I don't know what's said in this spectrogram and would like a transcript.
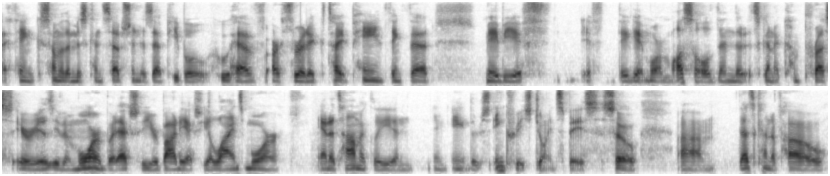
I think some of the misconception is that people who have arthritic type pain think that maybe if if they get more muscle, then that it's going to compress areas even more. But actually, your body actually aligns more anatomically, and, and, and there's increased joint space. So um, that's kind of how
